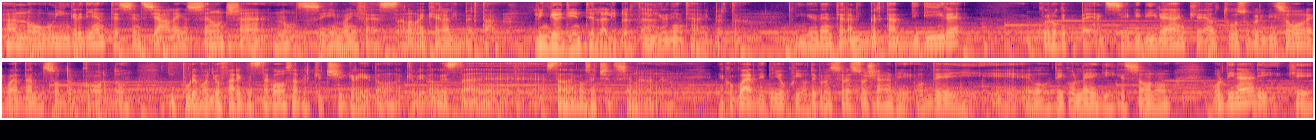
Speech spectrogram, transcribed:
hanno un ingrediente essenziale che se non c'è non si manifestano e che è la libertà. L'ingrediente è la libertà. L'ingrediente è la libertà. L'ingrediente è la libertà di dire quello che pensi, di dire anche al tuo supervisore guarda non sono d'accordo, oppure voglio fare questa cosa perché ci credo, capito? Questa è stata una cosa eccezionale. Ecco, guardi, io qui ho dei professori associati, ho dei, eh, ho dei colleghi che sono ordinari che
